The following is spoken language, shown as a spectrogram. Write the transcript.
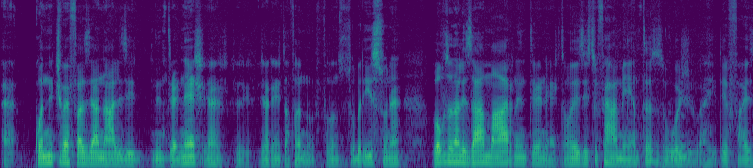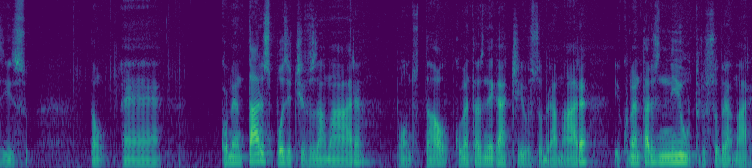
é, quando a gente vai fazer análise na internet, já, já que a gente está falando, falando sobre isso, né? vamos analisar a Mara na internet. Então existem ferramentas, hoje o RD faz isso. Então, é, comentários positivos da Mara, ponto tal, comentários negativos sobre a Mara e comentários neutros sobre a Mara.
